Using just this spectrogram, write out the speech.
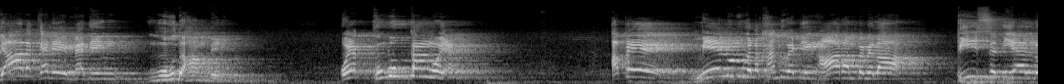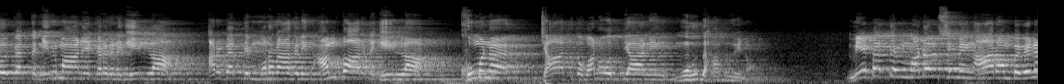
යාල කැලේ මැදින් මුහුද හම්බෙනවා. ඔය කුඹුක්කන් ඔය අපේ මේලුණුගල කඳු වැටියෙන් ආරම්භ වෙලා පීස්ස දියැල් ඔය පැත්ත නිර්මාණය කරගෙන ගිහිල්ලා අර පැත්තෙන් මොනරාගලින් අම්පාරට ගිහිල්ලා කුමන ජාතික වනෝද්‍යානයෙන් මුහුද හමු වෙනවා. මේ පැත්තෙන් මඩොල්සිමෙන් ආරම්භ වෙන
